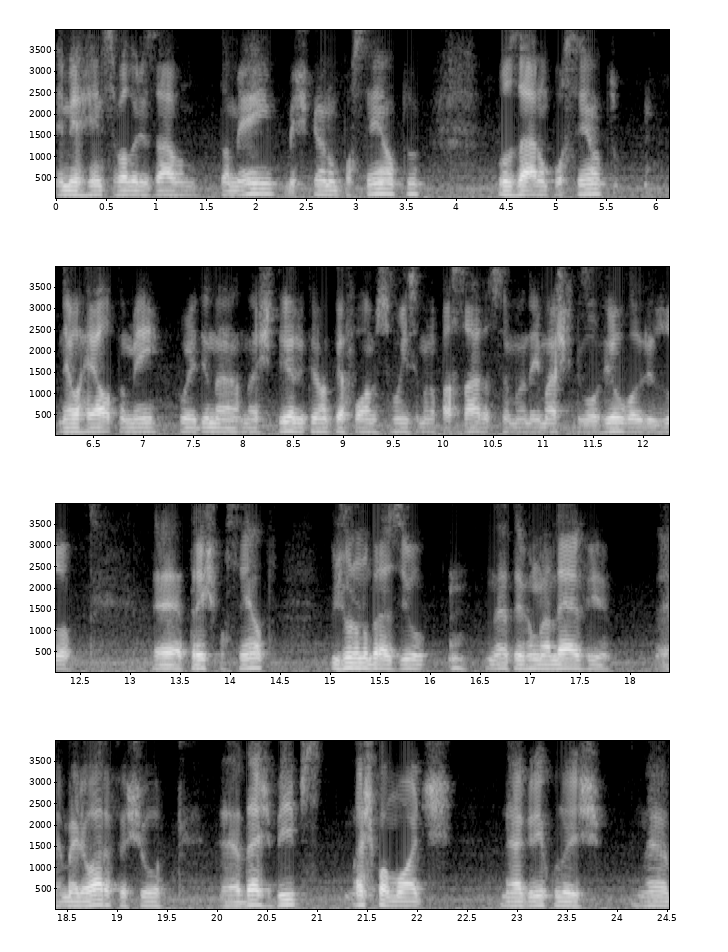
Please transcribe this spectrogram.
emergentes se valorizavam também, mexicano 1%, usaram 1%, o real também foi ali na, na esteira e teve uma performance ruim semana passada, semana aí mais que devolveu, valorizou é, 3%. O juro no Brasil né, teve uma leve é, melhora, fechou é, 10 bips, as commodities né, agrícolas, né,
